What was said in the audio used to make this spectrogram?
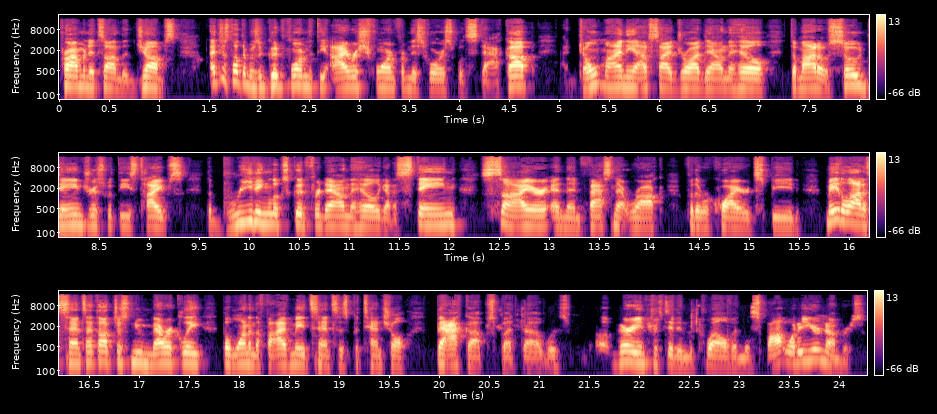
prominence on the jumps. I just thought there was a good form that the Irish form from this horse would stack up. I don't mind the outside draw down the hill. D'Amato is so dangerous with these types. The breeding looks good for down the hill. You got a staying sire and then Fastnet Rock for the required speed. Made a lot of sense. I thought just numerically the one and the five made sense as potential backups, but uh, was uh, very interested in the 12 in the spot. What are your numbers?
